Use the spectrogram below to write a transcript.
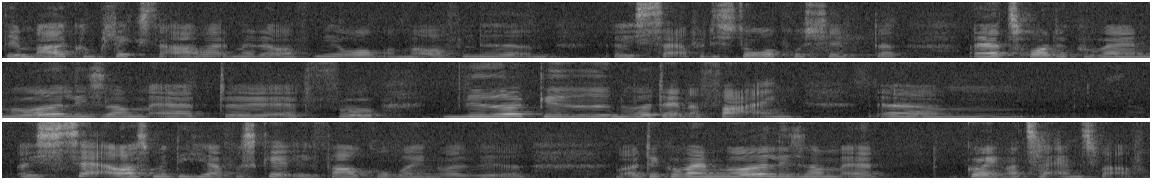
Det er meget komplekst at arbejde med det offentlige rum og med offentligheden, øh, især på de store projekter. Og jeg tror, det kunne være en måde ligesom at, øh, at få videregivet noget af den erfaring, øhm, og især også med de her forskellige faggrupper involveret. Og det kunne være en måde ligesom at gå ind og tage ansvar for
